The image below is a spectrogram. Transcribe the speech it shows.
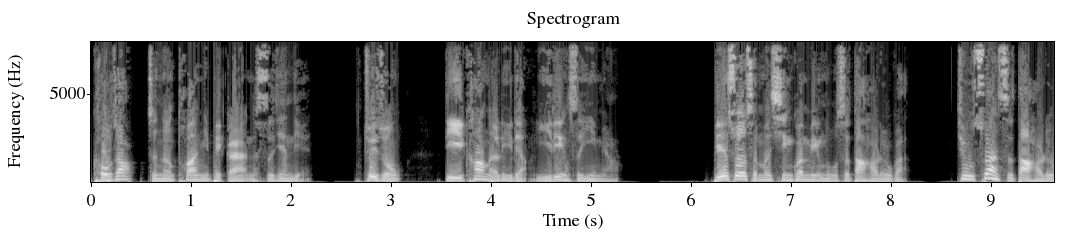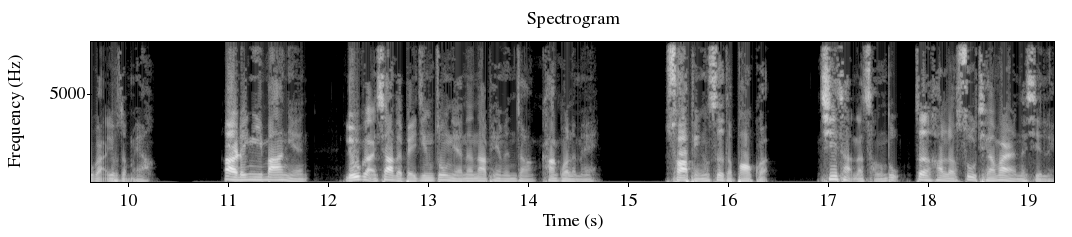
口罩只能拖你被感染的时间点，最终抵抗的力量一定是疫苗。别说什么新冠病毒是大号流感，就算是大号流感又怎么样？二零一八年流感下的北京中年的那篇文章看过了没？刷屏式的爆款，凄惨的程度震撼了数千万人的心灵。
